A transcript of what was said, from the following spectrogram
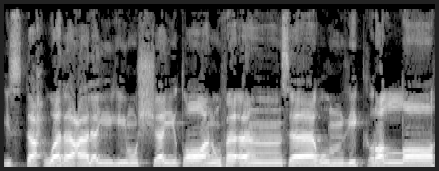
اسْتَحْوَذَ عَلَيْهِمُ الشَّيْطَانُ فَأَنسَاهُمْ ذِكْرَ اللَّهِ ۚ.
